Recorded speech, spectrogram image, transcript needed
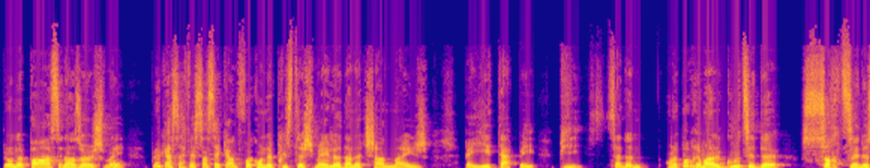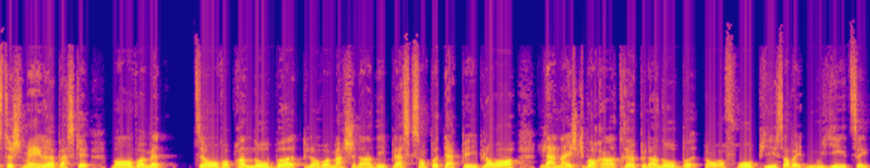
puis on a passé dans un chemin. Puis là, quand ça fait 150 fois qu'on a pris ce chemin-là dans notre champ de neige, ben il est tapé, puis ça donne. On n'a pas vraiment le goût, de sortir de ce chemin-là parce que bon, on va mettre on va prendre nos bottes, puis là, on va marcher dans des places qui sont pas tapées, puis là, on va avoir la neige qui va rentrer un peu dans nos bottes, puis on va avoir froid aux pieds, ça va être mouillé, tu sais.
